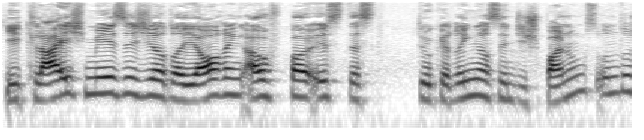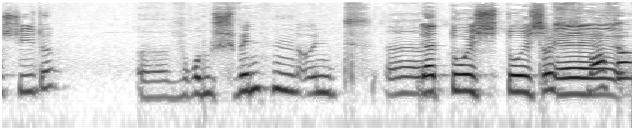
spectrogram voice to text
Je gleichmäßiger der Jahrringaufbau ist, desto geringer sind die Spannungsunterschiede. Äh, warum schwinden und äh, Ja, durch, durch, Durchs äh, Wasser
